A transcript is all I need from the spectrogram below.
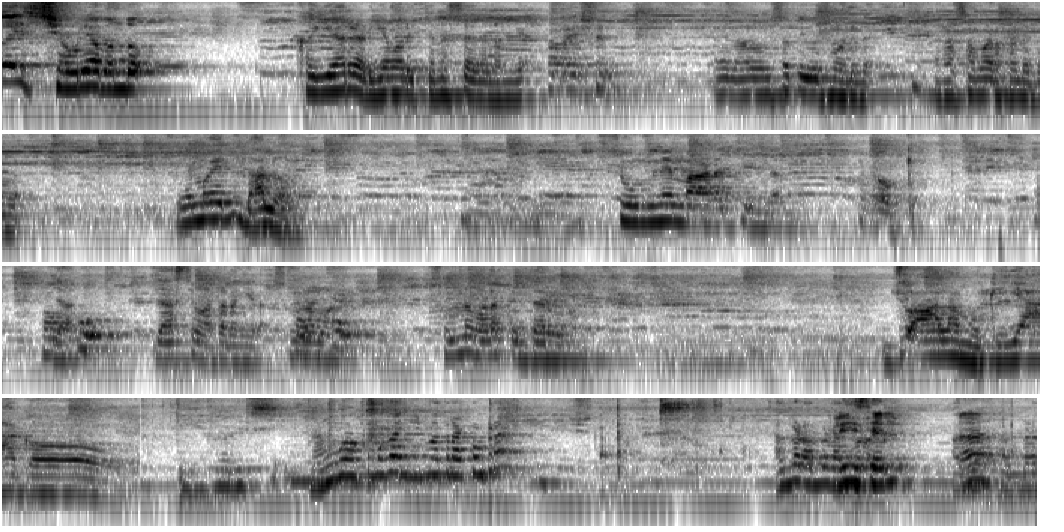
ಗೈಸ್ ಶೌರ್ಯ ಬಂದು. ಕೈಯಾರೆ ಅಡುಗೆ ಮಾಡಿ ತಿನ್ನಿಸ್ತಾ ಇದೆ ನಮಗೆ. ನಾನು ಒಂದ್ಸತಿ ಯೂಸ್ ಮಾಡಿದ್ದೆ ರಸ ಮಾಡ್ಕೊಂಡಿದ್ದಾಗ. ಏನು ಮಗ ಇದು? ದಾಲು? ಸುಮ್ಮನೆ ಮಾಡತ್ತಿಂದ ಓಕೆ ಜಾಸ್ತಿ ಮಾತಾಡಂಗಿಲ್ಲ. ಸುಮ್ಮನೆ ಮಾಡಿ. ಸುಮ್ಮನೆ ಮಾಡೋದು ತಿಂತಾ ಇರಬೇಕು. ಜ್ವಾಲಾಮುಖಿ ಯಾಗೋ. ನಂಗೂ ಹಾಕೋ ಮಗ ನೀನು ಮಾತ್ರ ಹಾಕೊಂಡ್ರೆ? ಅದು ಬೇಡ ಅದು ಬೇಡ, Please ಅದು. ಬೇಡ.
